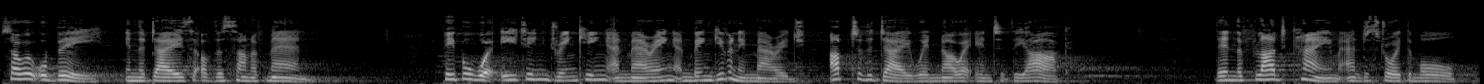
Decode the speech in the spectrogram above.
so it will be in the days of the Son of Man. People were eating, drinking and marrying and being given in marriage up to the day when Noah entered the ark. Then the flood came and destroyed them all.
